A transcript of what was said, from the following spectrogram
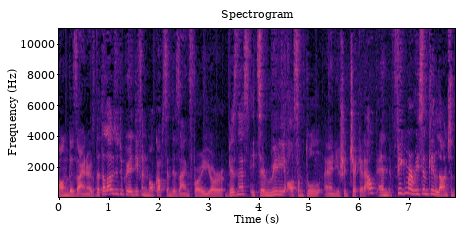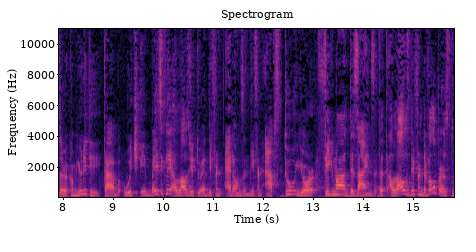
non-designers, that allows you to create different mockups and designs for your business. It's a really awesome tool and you should check it out. And Figma recently launched their community tab, which it basically allows you to add different add-ons and different apps to your Figma designs that allows different developers to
